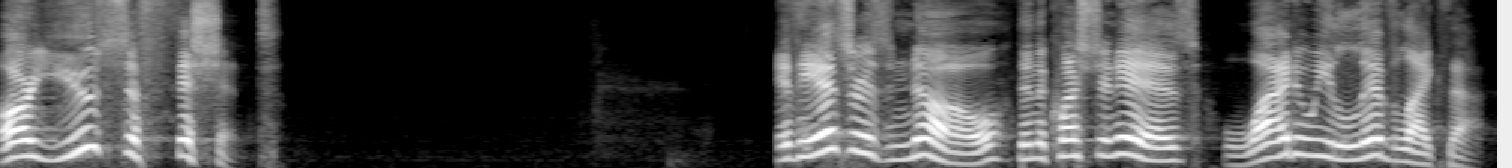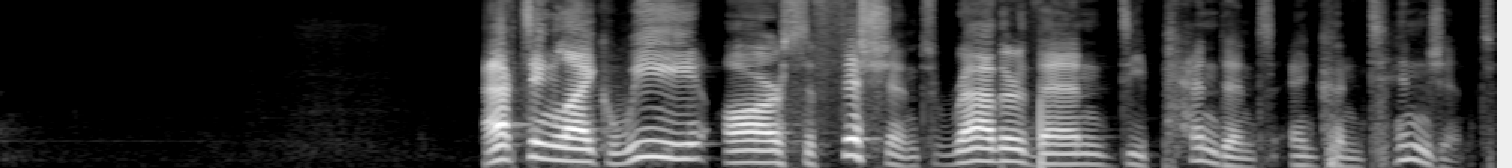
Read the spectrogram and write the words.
Are you sufficient? If the answer is no, then the question is why do we live like that? Acting like we are sufficient rather than dependent and contingent.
